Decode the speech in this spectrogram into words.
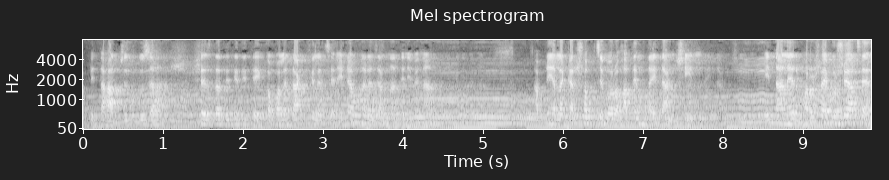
আপনি তাহাজ্জুদ গুজার সেজদা দিতে দিতে কপালে দাগ ফেলেছেন, এটা আপনারা জান্নাতে নেবে না। আপনি এলাকার সবচেয়ে বড় হাতেম তাই দানশীল। এই দানের ভরসায় বসে আছেন।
